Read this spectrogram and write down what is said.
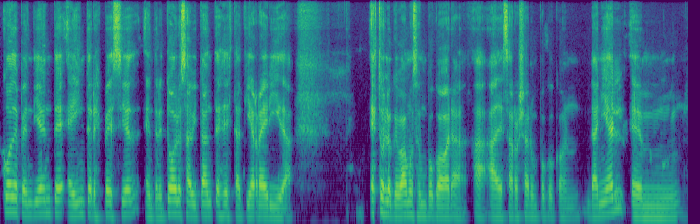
codependiente e interespecie entre todos los habitantes de esta tierra herida. Esto es lo que vamos un poco ahora a, desarrollar un poco con Daniel, em,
